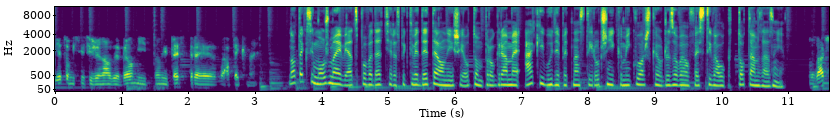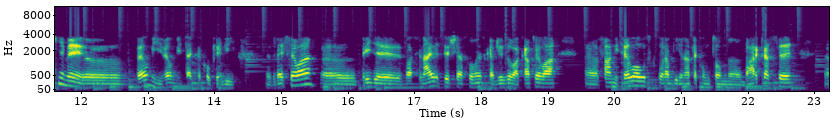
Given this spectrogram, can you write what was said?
je to myslím si, že naozaj veľmi, veľmi pestré a pekné. No tak si môžeme aj viac povedať, respektíve detailnejšie o tom programe, aký bude 15. ročník Mikulášského jazzového festivalu, kto tam zaznie. No, začneme e, veľmi, veľmi tak ako keby z vesela. E, príde vlastne najveselšia slovenská jazzová kapela e, Fanny Fellows, ktorá bude na takom tom e, barkase. E,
